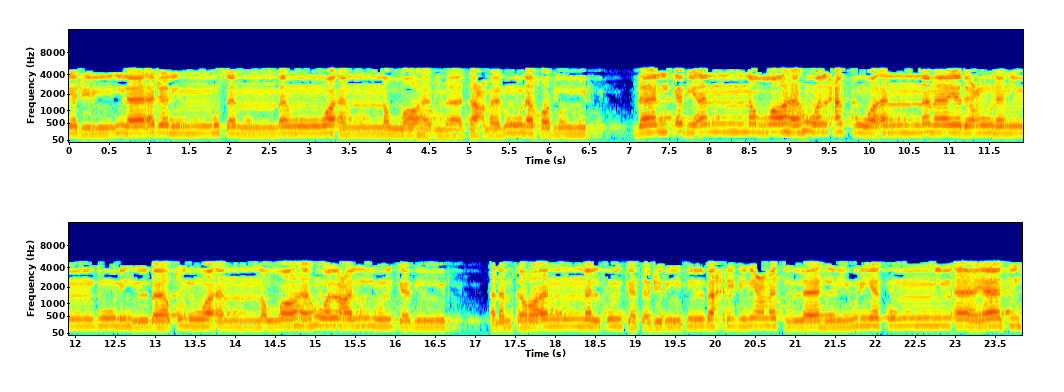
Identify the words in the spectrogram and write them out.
يجري إلى أجل مسمى وأن الله بما تعملون خبير ذلك بأن الله هو الحق وأن ما يدعون من دونه الباطل وأن الله هو العلي الكبير. ألم تر أن الفلك تجري في البحر بنعمة الله ليريكم من آياته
